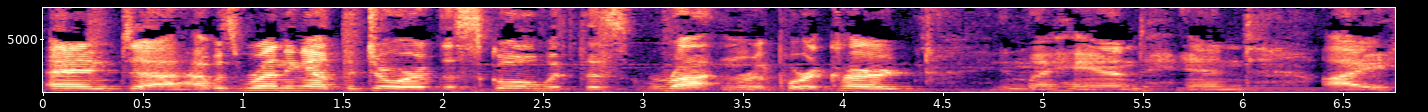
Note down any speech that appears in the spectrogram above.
and uh, I was running out the door of the school with this rotten report card in my hand, and I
